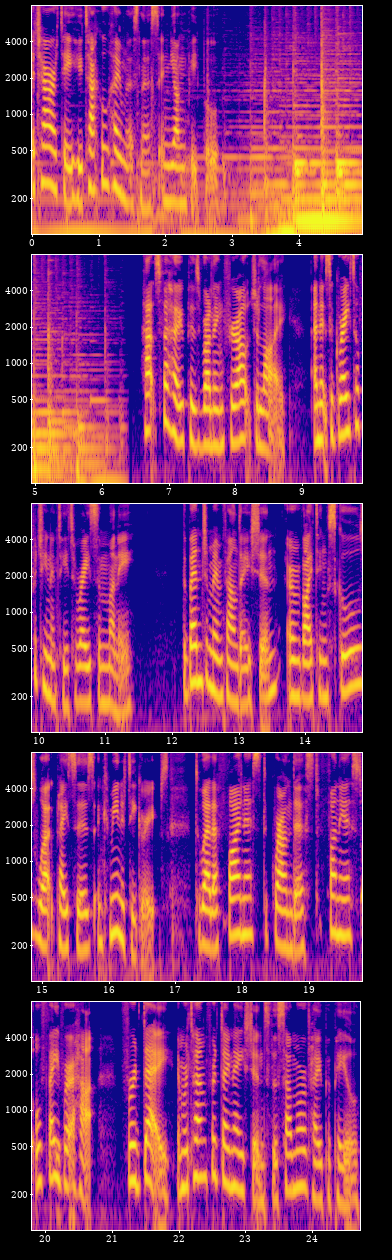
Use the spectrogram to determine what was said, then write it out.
a charity who tackle homelessness in young people. Hats for Hope is running throughout July and it's a great opportunity to raise some money. The Benjamin Foundation are inviting schools, workplaces, and community groups to wear their finest, grandest, funniest, or favourite hat for a day in return for a donation to the Summer of Hope appeal.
